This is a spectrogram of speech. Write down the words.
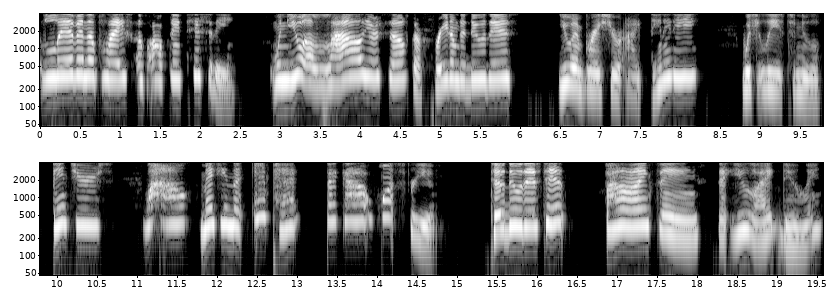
Live in a place of authenticity. When you allow yourself the freedom to do this, you embrace your identity, which leads to new adventures while making the impact that God wants for you. To do this tip, find things that you like doing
